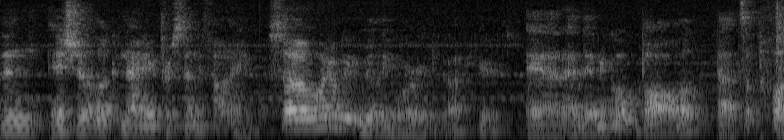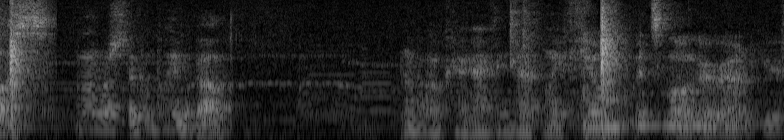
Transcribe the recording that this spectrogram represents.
then it should look 90% fine. So what are we really worried about here? And I didn't go bald, that's a plus. Not much to complain about. Oh, okay, I can definitely feel it's longer around here.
